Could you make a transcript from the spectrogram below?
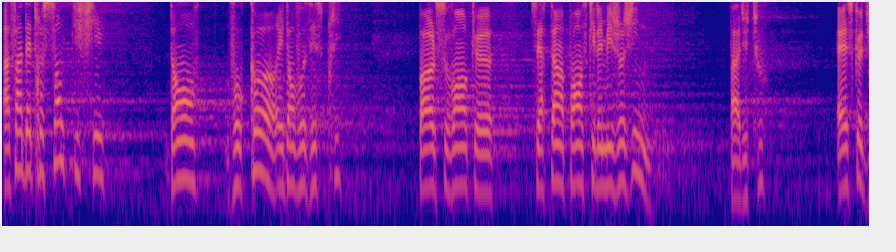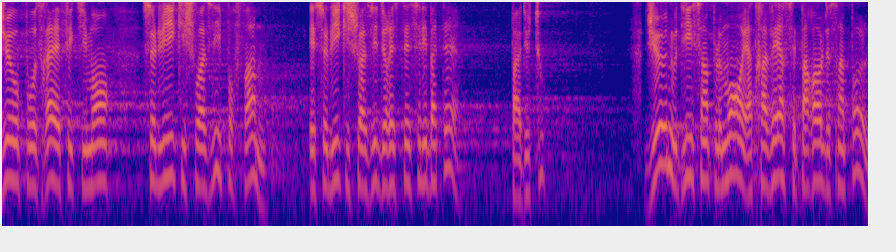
afin d'être sanctifiés dans vos corps et dans vos esprits. Paul, souvent que Certains pensent qu'il est misogyne. Pas du tout. Est-ce que Dieu opposerait effectivement celui qui choisit pour femme et celui qui choisit de rester célibataire? Pas du tout. Dieu nous dit simplement, et à travers ces paroles de Saint Paul,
